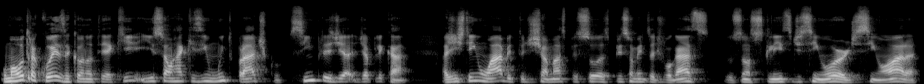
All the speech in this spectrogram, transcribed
Uma outra coisa que eu anotei aqui, e isso é um hackzinho muito prático, simples de, de aplicar. A gente tem um hábito de chamar as pessoas, principalmente os advogados, os nossos clientes, de senhor, de senhora.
